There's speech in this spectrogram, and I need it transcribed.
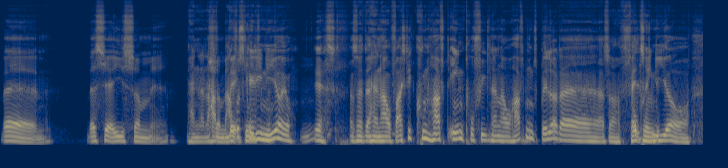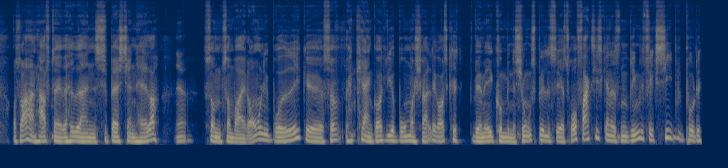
Hvad, hvad ser I som... Øh, Han har haft Som mange forskellige nier jo. Ja, Altså, da, han har jo faktisk ikke kun haft én profil. Han har jo haft nogle spillere, der er altså, falsk nier, og, og så har han haft, øh, hvad hedder han, Sebastian Haller, Ja. Som, som var et ordentligt brød, ikke? Øh, Så kan han godt lide at bruge Marshall, der også kan være med i kombinationsspillet, så jeg tror faktisk, han er sådan rimelig fleksibel på det.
